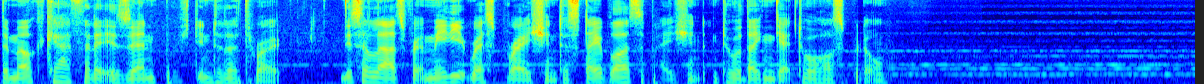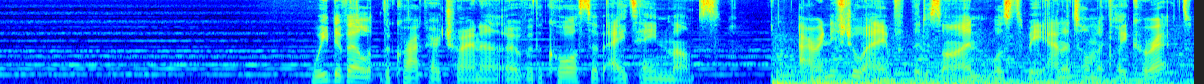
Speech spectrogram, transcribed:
The Melker catheter is then pushed into the throat. This allows for immediate respiration to stabilize the patient until they can get to a hospital. We developed the Crico Trainer over the course of 18 months. Our initial aim for the design was to be anatomically correct,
